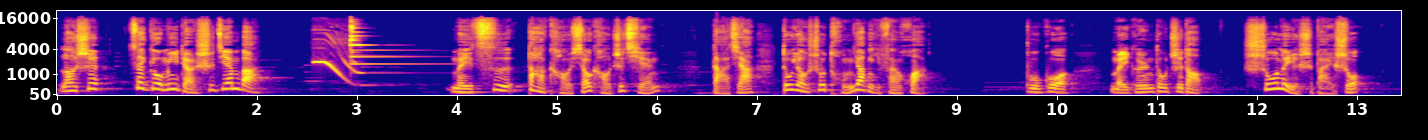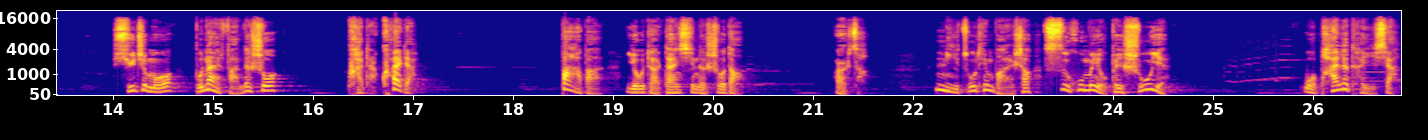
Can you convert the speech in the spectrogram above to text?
老师，再给我们一点时间吧。”每次大考小考之前，大家都要说同样一番话。不过，每个人都知道，说了也是白说。徐志摩不耐烦地说：“快点，快点！”爸爸有点担心的说道：“儿子，你昨天晚上似乎没有背书耶。”我拍了他一下，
